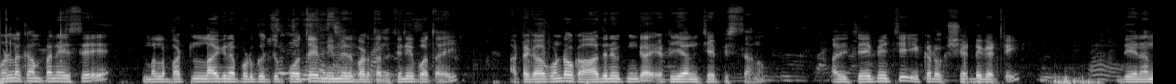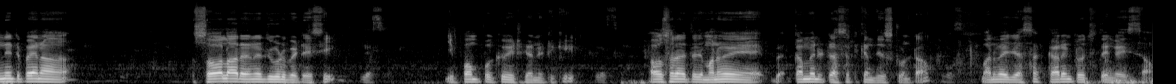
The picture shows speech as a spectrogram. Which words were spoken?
ముళ్ళ కంపెనీ వేస్తే మళ్ళీ బట్టలు లాగినప్పుడు కొంచెం పోతే మీ మీద పడతారు తినిగిపోతాయి. అట్ట కాకుండా ఒక ఆధునికంగా ఎట్ట చేయాలని చేపిస్తాను. అది చేపించి ఇక్కడ ఒక షెడ్ కట్టి దీని అన్నింటిపైన సోలార్ ఎనర్జీ కూడా పెట్టేసి ఈ పంపుకి వీటికన్నిటికీ అవసరమైతే మనమే కమ్యూనిటీ అసెట్ కింద తీసుకుంటాం. మనమే చేస్తాం. కరెంట్ ఉచితంగా ఇస్తాం.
